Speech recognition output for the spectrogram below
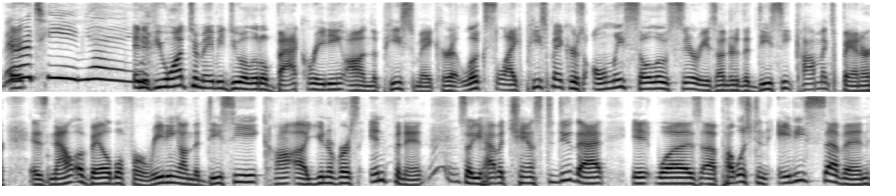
they're a team, yay! And if you want to maybe do a little back reading on the Peacemaker, it looks like Peacemaker's only solo series under the DC Comics banner is now available for reading on the DC uh, Universe Infinite. So you have a chance to do that. It was uh, published in 87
